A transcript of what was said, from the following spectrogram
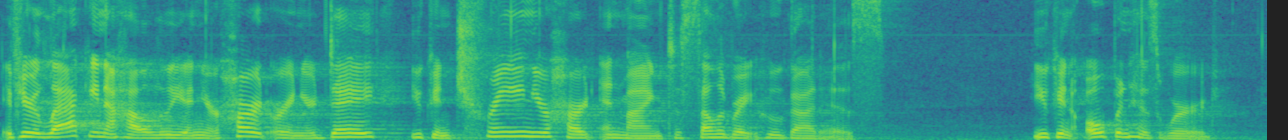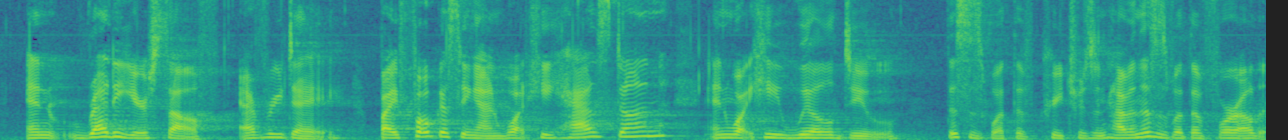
If you're lacking a hallelujah in your heart or in your day, you can train your heart and mind to celebrate who God is. You can open His Word and ready yourself every day by focusing on what he has done and what he will do. This is what the creatures in heaven, this is what the, four elder,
